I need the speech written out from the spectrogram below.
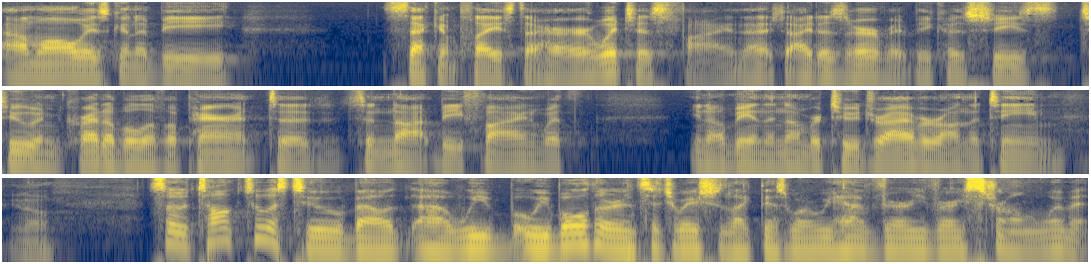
i'm always going to be second place to her which is fine i deserve it because she's too incredible of a parent to to not be fine with you know being the number two driver on the team you know so talk to us too about uh, we we both are in situations like this where we have very very strong women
